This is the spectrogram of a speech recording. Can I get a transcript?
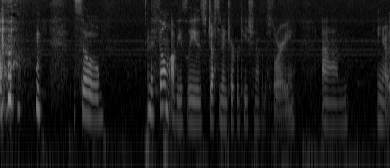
so the film obviously is just an interpretation of the story. Um, you know,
